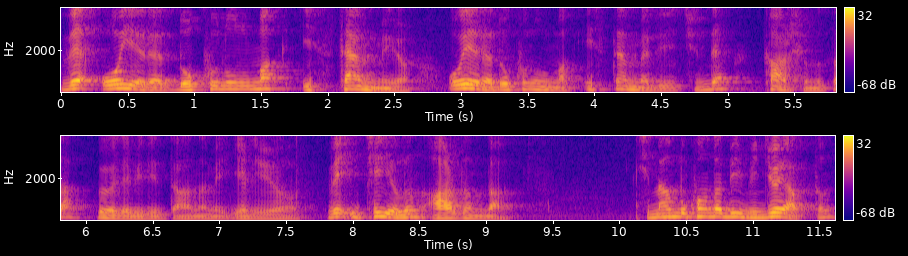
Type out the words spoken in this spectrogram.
ve o yere dokunulmak istenmiyor. O yere dokunulmak istenmediği için de karşımıza böyle bir iddianame geliyor. Ve iki yılın ardından. Şimdi ben bu konuda bir video yaptım.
